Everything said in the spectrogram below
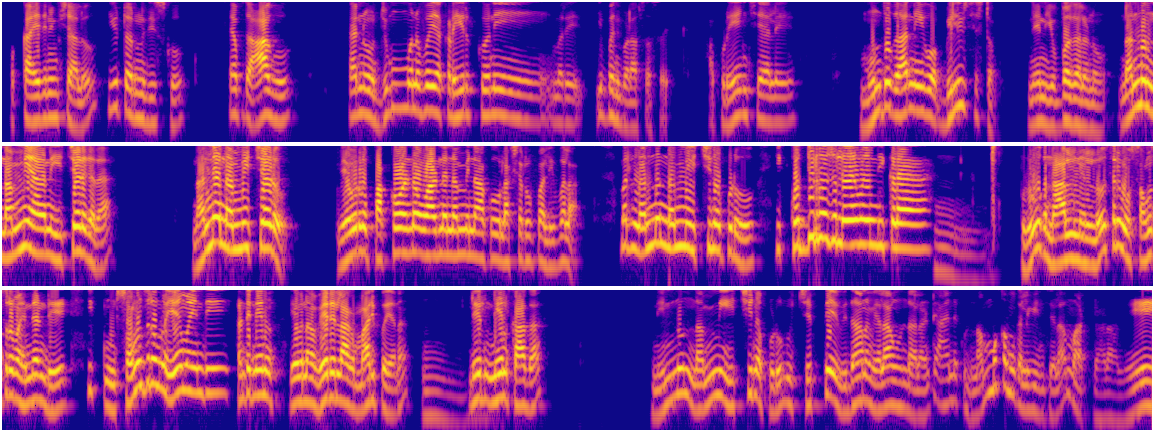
ఒక ఐదు నిమిషాలు ఈ టర్న్ తీసుకో. లేకపోతే ఆగు. కానీ నువ్వు జుమ్మున పోయి అక్కడ ఇరుక్కొని మరి ఇబ్బంది పడాల్సి వస్తుంది. అప్పుడు ఏం చేయాలి? ముందుగా నీ బిలీవ్ సిస్టమ్ నేను ఇవ్వగలను. నన్ను నమ్మి ఆయన ఇచ్చాడు కదా? నన్నే నమ్మి ఇచ్చాడు. ఎవరు పక్క వాడిన వాడిని నమ్మి నాకు లక్ష రూపాయలు ఇవ్వాల? మరి నన్ను నమ్మి ఇచ్చినప్పుడు ఈ కొద్ది రోజులు ఏమైంది ఇక్కడ? ఇప్పుడు ఒక నాలుగు నెలలు సరే ఒక సంవత్సరం అయిందండి. ఈ సంవత్సరంలో ఏమైంది? అంటే నేను ఏమైనా వేరేలాగా మారిపోయానా? లేదు నేను కాదా? నిన్ను నమ్మి ఇచ్చినప్పుడు నువ్వు చెప్పే విధానం ఎలా ఉండాలంటే ఆయనకు నమ్మకం కలిగించేలా మాట్లాడాలి.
